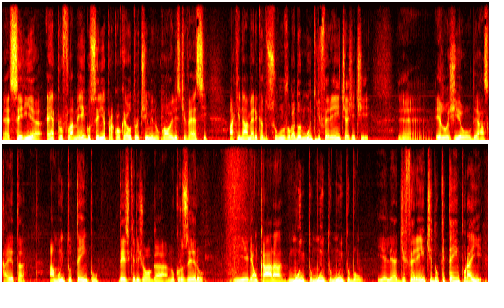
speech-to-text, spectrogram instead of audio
É, seria, é para o Flamengo, seria para qualquer outro time no qual ele estivesse. Aqui na América do Sul, um jogador muito diferente. A gente é, elogia o De Arrascaeta há muito tempo, desde que ele joga no Cruzeiro, e ele é um cara muito, muito, muito bom. E ele é diferente do que tem por aí.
